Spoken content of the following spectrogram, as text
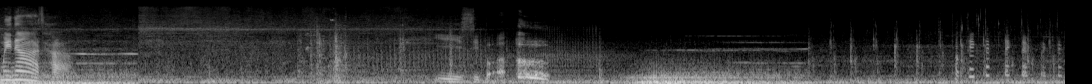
ไม่น่าถามอีสิบเต็กเต็กเต็กเต็กเต็ก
